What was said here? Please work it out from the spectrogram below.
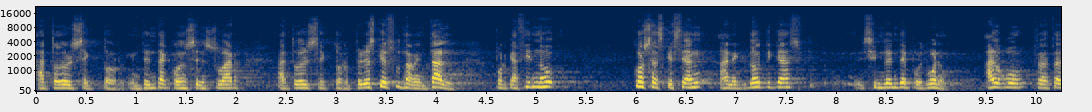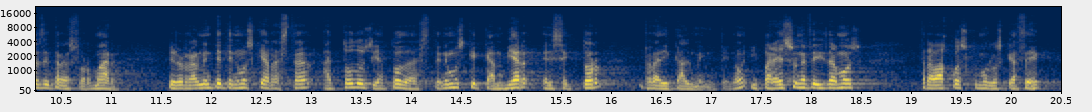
a todo el sector, intenta consensuar a todo el sector. Pero es que es fundamental, porque haciendo cosas que sean anecdóticas, simplemente, pues bueno, algo tratas de transformar, pero realmente tenemos que arrastrar a todos y a todas, tenemos que cambiar el sector radicalmente. ¿no? Y para eso necesitamos trabajos como los que hace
